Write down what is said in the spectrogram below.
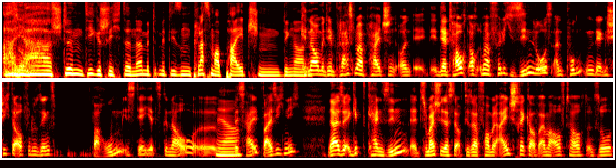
Ah so- ja, stimmt, die Geschichte, ne, mit, mit diesen Plasmapeitschen-Dingern. Genau, mit den Plasmapeitschen. Und äh, der taucht auch immer völlig sinnlos an Punkten der Geschichte auf, wo du denkst, warum ist der jetzt genau? Äh, Ja. Weshalb? Weiß ich nicht. Na, also er gibt keinen Sinn. Äh, zum Beispiel, dass er auf dieser Formel-1-Strecke auf einmal auftaucht und so.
